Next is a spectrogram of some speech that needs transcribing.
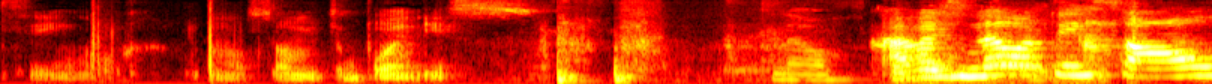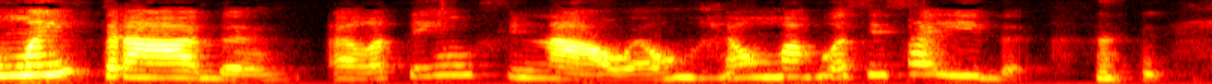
Senhor, não sou muito boa nisso. Não. A vagina ela tem só uma entrada. Ela tem um final. É, um, é uma rua sem saída.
